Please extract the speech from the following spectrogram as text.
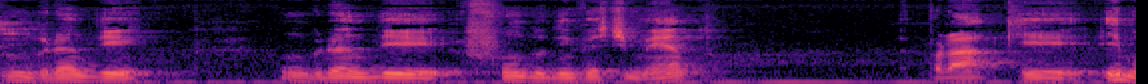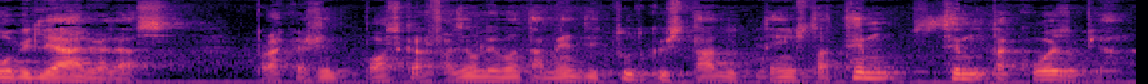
um grande, um grande fundo de investimento para que imobiliário, aliás, para que a gente possa fazer um levantamento de tudo que o Estado tem. O Estado tem, tem muita coisa, Piana,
